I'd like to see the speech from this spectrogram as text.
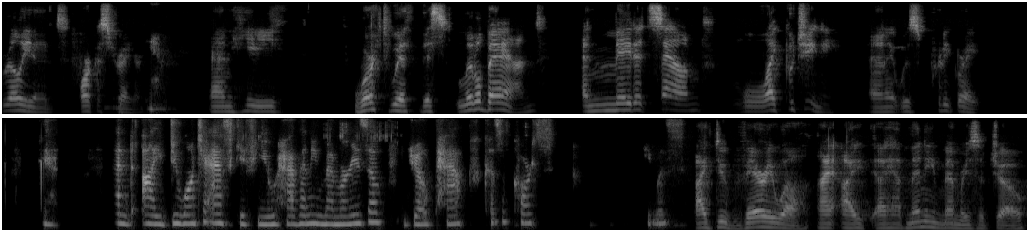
brilliant orchestrator, and he worked with this little band and made it sound like Puccini, and it was pretty great. Yeah. And I do want to ask if you have any memories of Joe Papp, because of course he was. I do very well. I, I, I have many memories of Joe.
